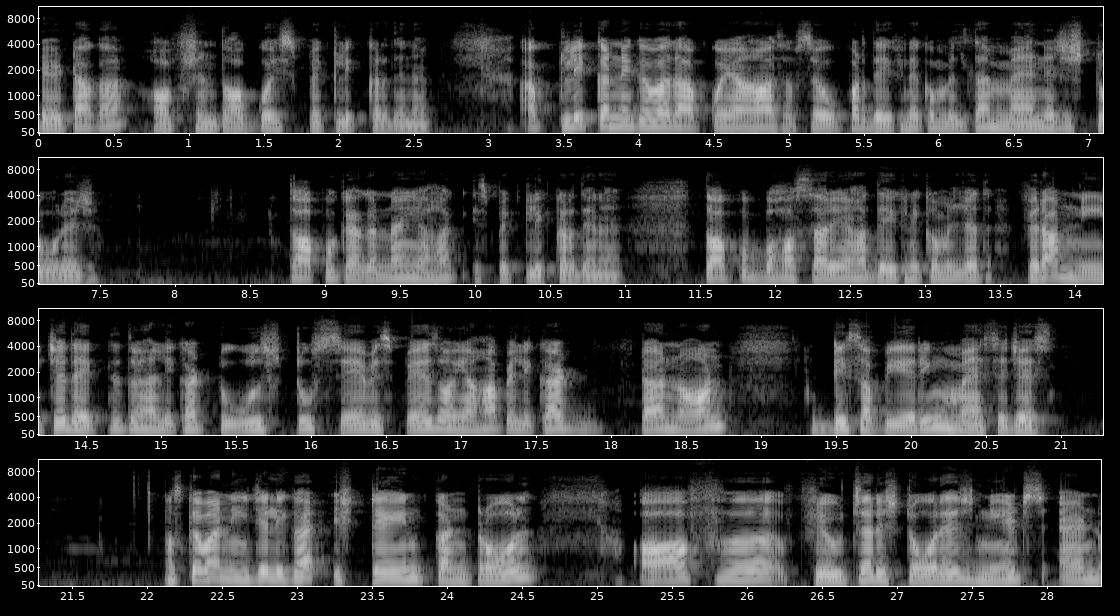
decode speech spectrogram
डेटा का ऑप्शन तो आपको इस पर क्लिक कर देना है। अब क्लिक करने के बाद आपको यहाँ सबसे ऊपर देखने को मिलता है मैनेज स्टोरेज तो आपको क्या करना है? यहाँ इस पर क्लिक कर देना है। तो आपको बहुत सारे यहाँ देखने को मिल जाते फिर आप नीचे देखते हैं तो यहाँ लिखा टूल्स टू सेव स्पेस और यहाँ पे लिखा टर्न ऑन डिसअपियरिंग मैसेजेस उसके बाद नीचे लिखा stay in control of future storage needs and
